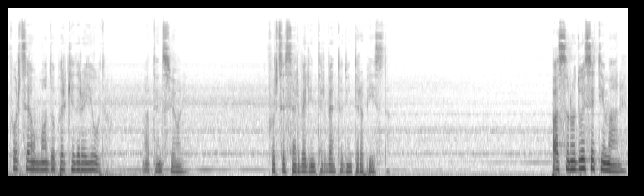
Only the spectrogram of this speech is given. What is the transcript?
Forse è un modo per chiedere aiuto, attenzioni. Forse serve l'intervento di un terapista. Passano due settimane.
